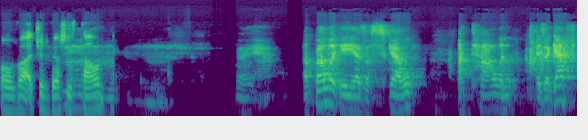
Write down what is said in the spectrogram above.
of attitude versus mm. talent. Ability is a skill. A talent is a gift.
